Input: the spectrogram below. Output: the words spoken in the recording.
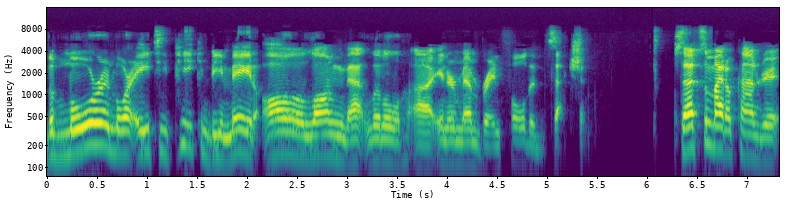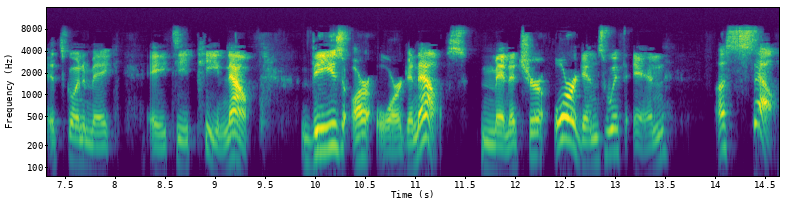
the more and more ATP can be made all along that little uh, inner membrane folded section. So that's the mitochondria. It's going to make ATP. Now, these are organelles, miniature organs within a cell.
